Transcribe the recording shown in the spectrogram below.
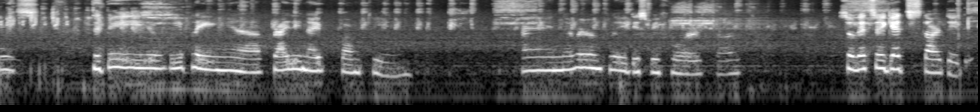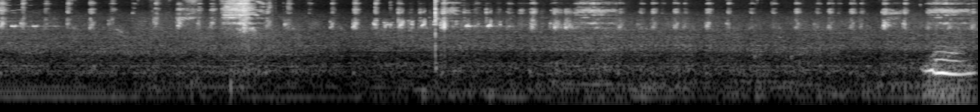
guys. Today we're playing uh, Friday Night Funkin'. I never played this before, so, so let's uh, get started. Mm.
